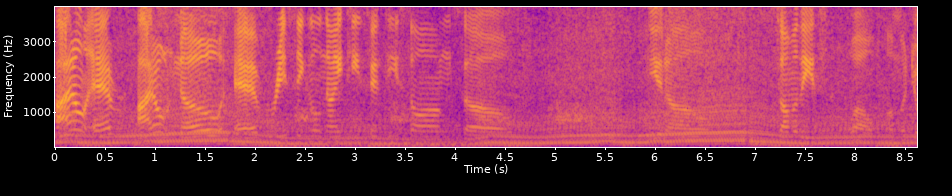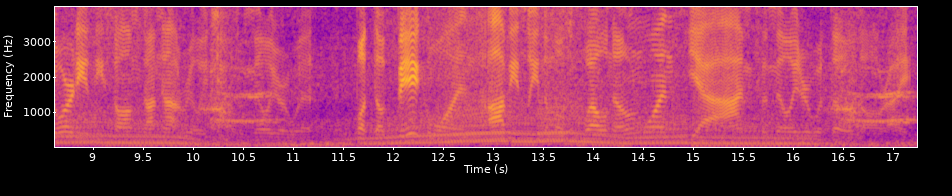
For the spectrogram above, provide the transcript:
I don't ever I don't know every single 1950s song, so you know, some of these, well, a majority of these songs I'm not really too familiar with. But the big ones, obviously the most well-known ones, yeah, I'm familiar with those all right.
